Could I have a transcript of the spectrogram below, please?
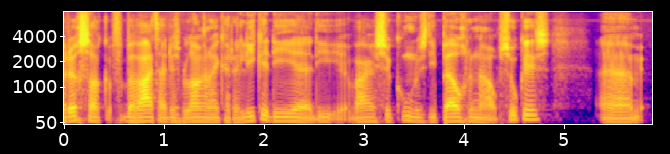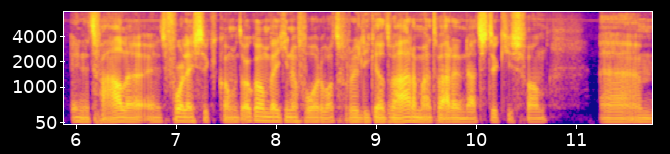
rugzak bewaart hij dus belangrijke relieken die, die, waar Secundus, die pelgrim, naar op zoek is. Ehm, in het verhaal, in het voorleesstukje kwam het ook al een beetje naar voren wat voor relieken dat waren. Maar het waren inderdaad stukjes van... ehm,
